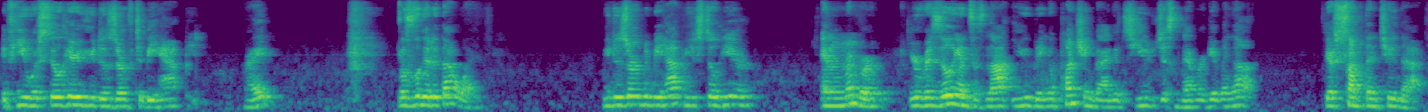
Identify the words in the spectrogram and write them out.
If you are still here, you deserve to be happy, right? Let's look at it that way. You deserve to be happy. You're still here. And remember, your resilience is not you being a punching bag. It's you just never giving up. There's something to that.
